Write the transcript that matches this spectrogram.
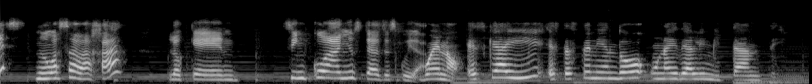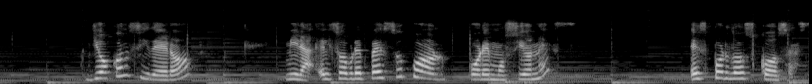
mes no vas a bajar lo que en cinco años te has descuidado. Bueno, es que ahí estás teniendo una idea limitante. Yo considero, mira, el sobrepeso por, por emociones es por dos cosas.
